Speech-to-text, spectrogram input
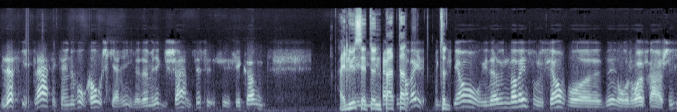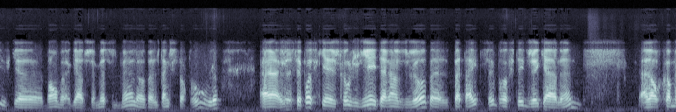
là, ce qui est plat, c'est que c'est un nouveau coach qui arrive, le Dominique Ducharme. Tu sais, c'est- comme Hey, lui, c'est une patate. Il est dans une mauvaise position pour euh, dire aux joueurs franchises que, bon, ben, regarde, je te mets sur le banc, là, le temps que je te retrouve, là. Euh, je sais pas ce que Claude Julien était rendu là, peut-être, tu sais, profiter de Jake Allen. Alors, comme-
